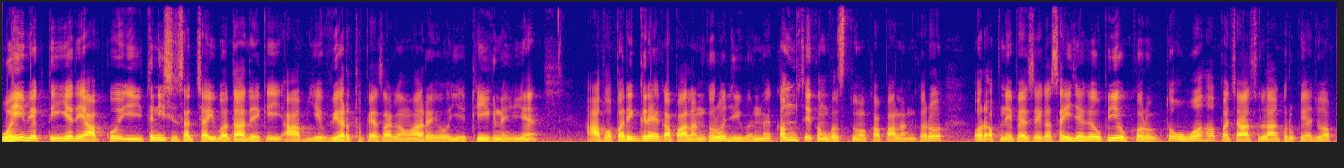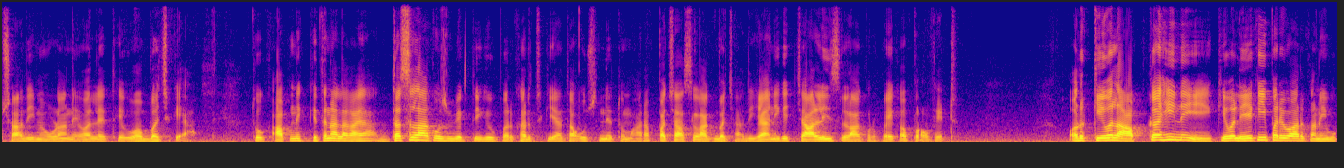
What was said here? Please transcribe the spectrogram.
वही व्यक्ति यदि आपको इतनी सी सच्चाई बता दे कि आप ये व्यर्थ पैसा गंवा रहे हो ये ठीक नहीं है आप अपरिग्रह का पालन करो, जीवन में कम से कम वस्तुओं का पालन करो और अपने पैसे का सही जगह उपयोग करो। तो वह पचास लाख रुपया जो आप शादी में उड़ाने वाले थे, वह बच गया। तो आपने कितना लगाया? दस लाख उस व्यक्ति के ऊपर खर्च किया था, उसने तुम्हारा पचास लाख बचा दिया, यानी कि चालीस लाख रुपये का प्रॉफिट और केवल आपका ही नहीं, केवल एक ही परिवार का नहीं, वो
